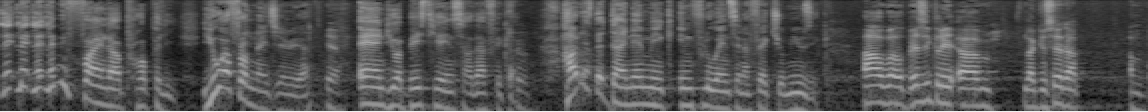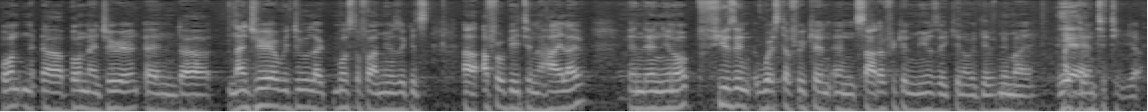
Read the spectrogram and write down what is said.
let, let, let me find out properly. You are from Nigeria, Yeah. and you are based here in South Africa. How does the dynamic influence and affect your music? Uh, well, basically, um, like you said, I'm, born, uh, born Nigerian, and uh, Nigeria, we do like most of our music, it's uh, Afrobeat and high life. Uh-huh. And then, you know, fusing West African and South African music, you know, gave me my Yeah. identity, yeah.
